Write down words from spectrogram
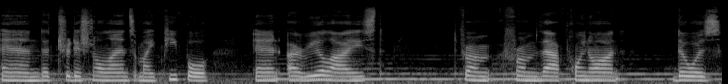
and the traditional lands of my people, and I realized from from that point on there was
